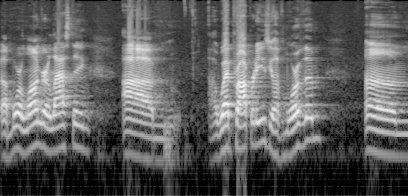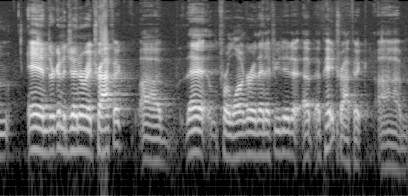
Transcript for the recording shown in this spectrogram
a more longer lasting um, uh, web properties. You'll have more of them, um, and they're going to generate traffic uh, that for longer than if you did a, a paid traffic um,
